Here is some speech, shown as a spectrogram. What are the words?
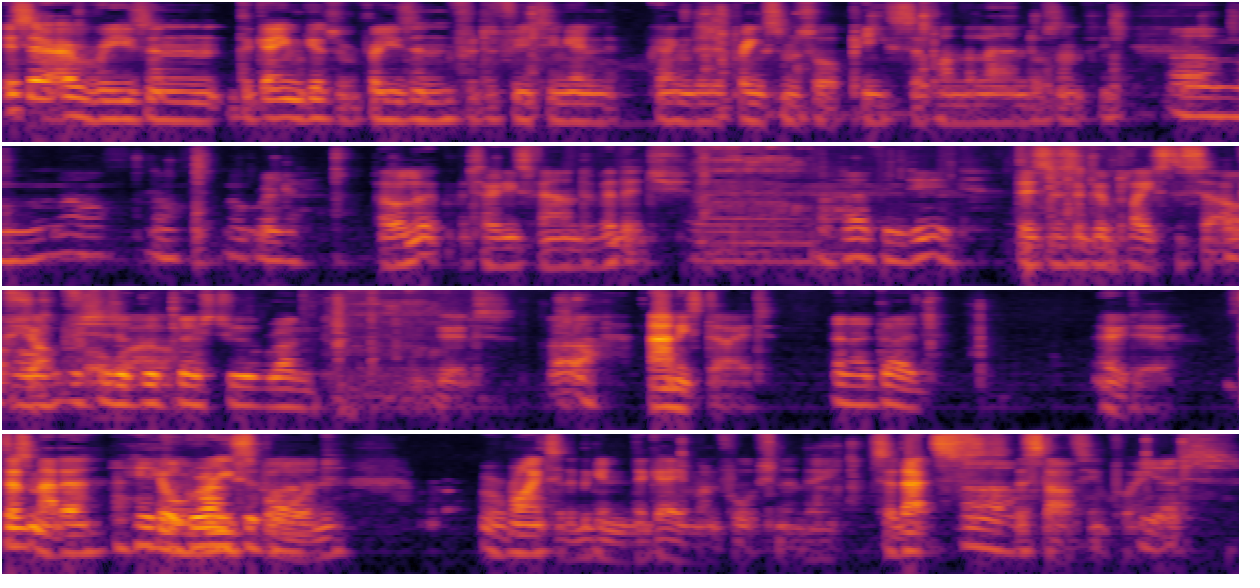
Is there a reason the game gives a reason for defeating End Dragon? Does it bring some sort of peace upon the land or something? Um, no, no, not really. Oh look, Metodi's found a village. I have indeed. This is a good place to set up Uh-oh, shop this is a while. good place to run. Good. Ah, And he's died. and I died. Oh dear. It doesn't matter. I He'll the ground too respawn right at the beginning of the game, unfortunately. So that's Ah. the starting point. Yes.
